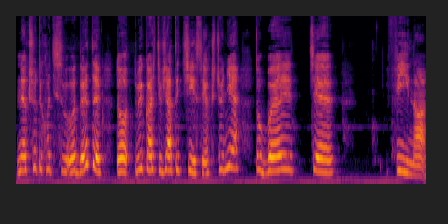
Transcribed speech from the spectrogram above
Ну, якщо ти хочеш водити, то тобі краще взяти чіс. Якщо ні, то беріть фіна.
